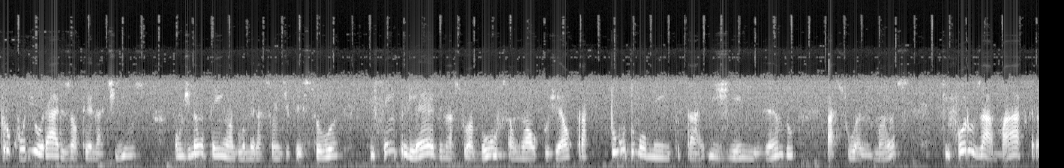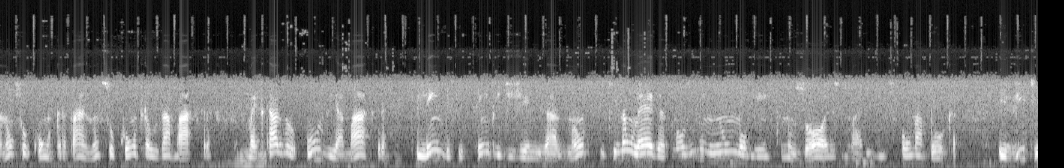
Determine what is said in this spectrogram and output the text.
procure horários alternativos, onde não tenham aglomerações de pessoa, e sempre leve na sua bolsa um álcool gel para todo momento estar tá higienizando as suas mãos. Se for usar máscara, não sou contra, tá? Não sou contra usar máscara. Uhum. Mas caso use a máscara, lembre-se sempre de higienizar as mãos e que não leve as mãos em nenhum momento nos olhos, no nariz ou na boca. Evite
